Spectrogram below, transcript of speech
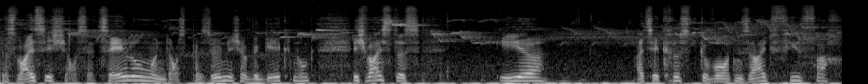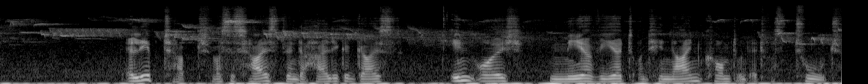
Das weiß ich aus Erzählung und aus persönlicher Begegnung. Ich weiß, dass ihr, als ihr Christ geworden seid, vielfach erlebt habt, was es heißt, wenn der Heilige Geist in euch mehr wird und hineinkommt und etwas tut.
